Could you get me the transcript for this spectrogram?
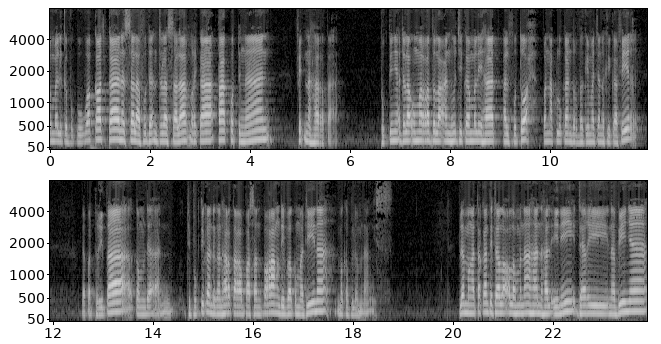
kembali ke buku wakat kana salafu dan adalah salaf mereka takut dengan fitnah harta. Buktinya adalah Umar radhiallahu anhu jika melihat al-futuh penaklukan berbagai macam negeri kafir dapat berita kemudian dibuktikan dengan harta rampasan perang dibawa ke Madinah maka beliau menangis. Beliau mengatakan tidaklah Allah menahan hal ini dari nabinya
